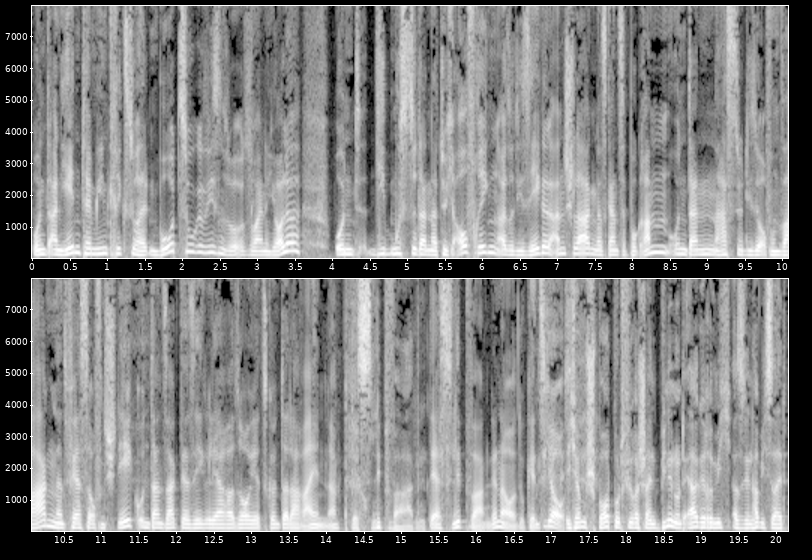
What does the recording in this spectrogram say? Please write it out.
Und an jedem Termin kriegst du halt ein Boot zugewiesen, so, so eine Jolle. Und die musst du dann natürlich aufregen, also die Segel anschlagen, das ganze Programm. Und dann hast du diese auf dem Wagen, dann fährst du auf den Steg und dann sagt der Segellehrer, so, jetzt könnt ihr da rein. Ne? Der Slipwagen. Der Slipwagen, genau, du kennst dich aus. Ich habe einen Sportbootführerschein binnen und ärgere mich, also den habe ich seit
